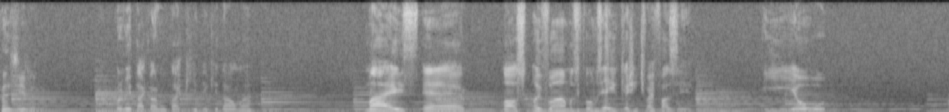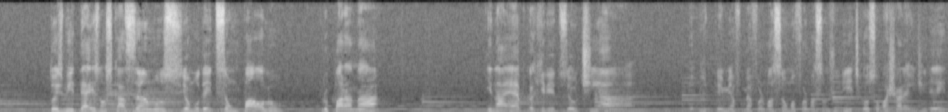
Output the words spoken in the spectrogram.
Imagina, né? Aproveitar que ela não está aqui, tem que dar uma. Mas é, nós noivamos e falamos, e aí, o que a gente vai fazer? E eu. 2010 nós casamos e eu mudei de São Paulo para o Paraná. E na época, queridos, eu tinha. Eu tenho minha, minha formação, uma formação jurídica, eu sou bacharel em Direito.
